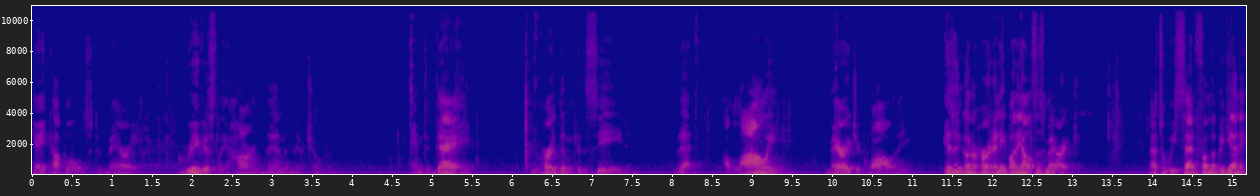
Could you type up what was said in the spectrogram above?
gay couples to marry grievously harmed them and their children. And today, you heard them concede that allowing marriage equality isn't gonna hurt anybody else's marriage. That's what we said from the beginning.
